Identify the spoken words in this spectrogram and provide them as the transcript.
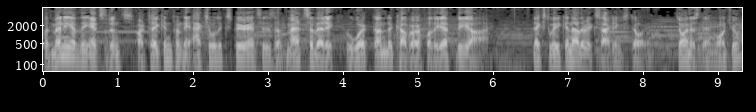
but many of the incidents are taken from the actual experiences of Matt Savetic, who worked undercover for the FBI. Next week, another exciting story. Join us then, won't you?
